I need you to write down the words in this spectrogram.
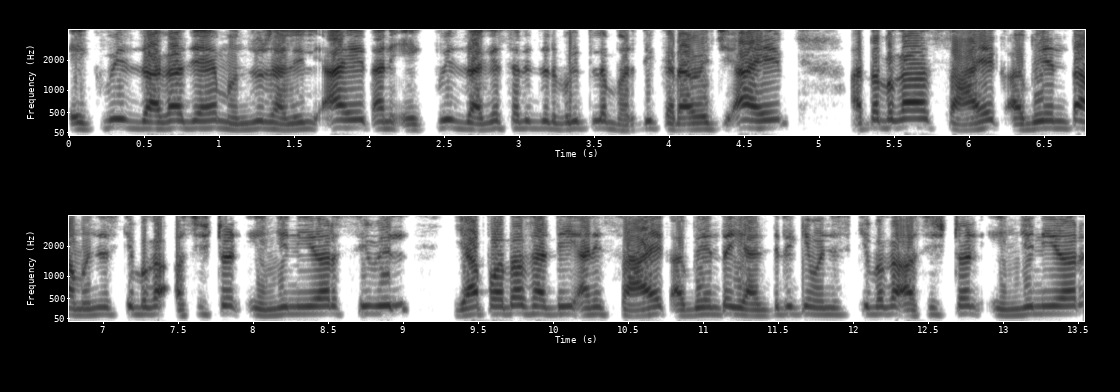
एकवीस जागा ज्या आहे मंजूर झालेली आहेत आणि एकवीस जागेसाठी जर बघितलं भरती करावयाची आहे. आता बघा सहाय्यक अभियंता म्हणजेच की बघा असिस्टंट इंजिनियर सिव्हिल या पदासाठी आणि सहाय्यक अभियंता यांत्रिकी म्हणजेच की बघा असिस्टंट इंजिनियर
